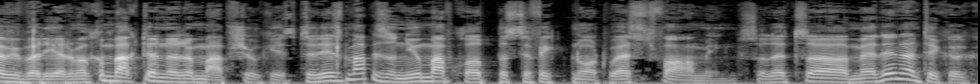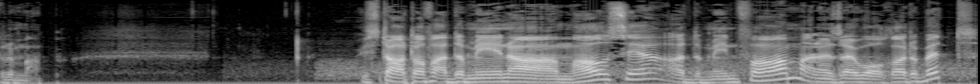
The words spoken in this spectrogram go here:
Hello everybody and welcome back to another map showcase. Today's map is a new map called Pacific Northwest Farming. So let's uh, head in and take a look at the map. We start off at the main um, house here, at the main farm, and as I walk out a bit,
